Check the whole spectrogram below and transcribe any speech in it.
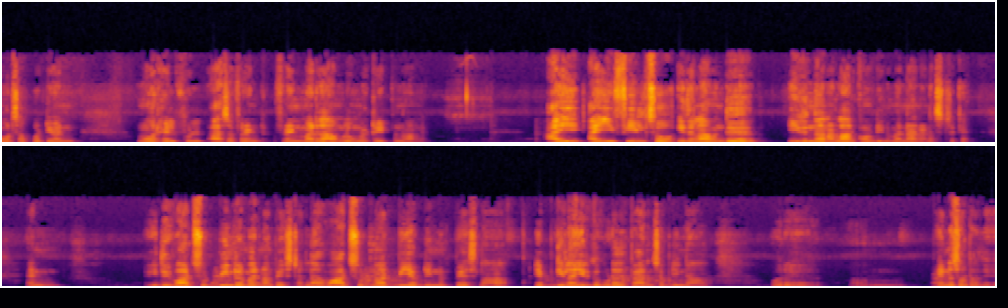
more supportive and more helpful as a friend friend மாதிரி தான் அவங்களும் உங்களை ட்ரீட் பண்ணுவாங்க. ஐ ஐ ஃபீல் ஸோ இதெல்லாம் வந்து இருந்தால் நல்லாயிருக்கும் அப்படின்ற மாதிரி நான் நினச்சிட்ருக்கேன் அண்ட் இது வாட் சுட் பீன்ற மாதிரி நான் பேசிட்டேன்ல. வாட் சுட் நாட் பி அப்படின்னு பேசினா எப்படிலாம் இருக்கக்கூடாது பேரண்ட்ஸ் அப்படின்னா ஒரு என்ன சொல்கிறது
